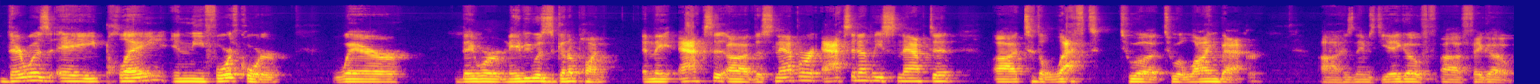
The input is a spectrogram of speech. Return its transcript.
there was a play in the fourth quarter where they were Navy was going to punt, and they accident uh, the snapper accidentally snapped it uh, to the left to a to a linebacker. Uh, his name's Diego uh, Fago,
